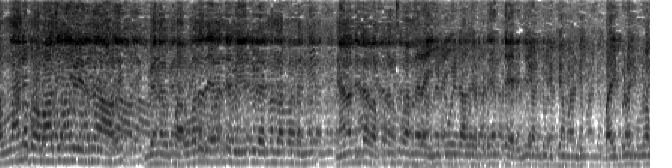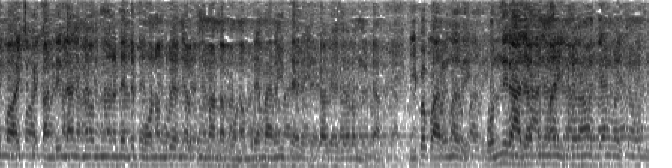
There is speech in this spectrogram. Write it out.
അള്ളാന്റെ പ്രവാചകനായി വരുന്ന ആൾ പിന്നെ പർവതദേവന്റെ പേരിൽ വരണം എന്നാ പറഞ്ഞ് ഞാൻ അതിന്റെ റെഫറൻസ് പറഞ്ഞുതരാം. ഇനി പോയിട്ട് അത് എവിടെയും തെരഞ്ഞു കണ്ടുപിടിക്കാൻ വേണ്ടി ബൈബിൾ മുഴുവൻ വായിച്ചിട്ട് കണ്ടില്ല. ഞങ്ങളൊന്നും പറഞ്ഞിട്ട് എന്റെ ഫോൺ നമ്പർ തിരഞ്ഞെടുക്കുന്നു വേണ്ട. ഫോൺ നമ്പർ വേണമെങ്കിൽ തരാം. എനിക്ക് ആ ഇപ്പൊ പറയുന്നത് ഒന്ന് രാജാക്കന്മാർ ഇരുപതാം അധ്യായം വായിച്ചാൽ മതി.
